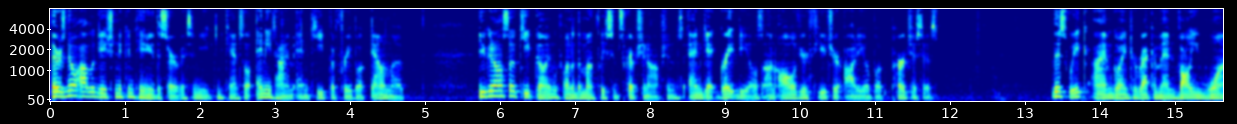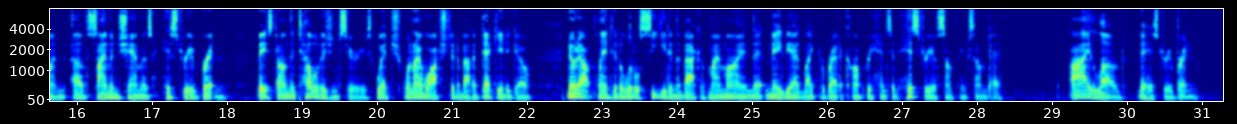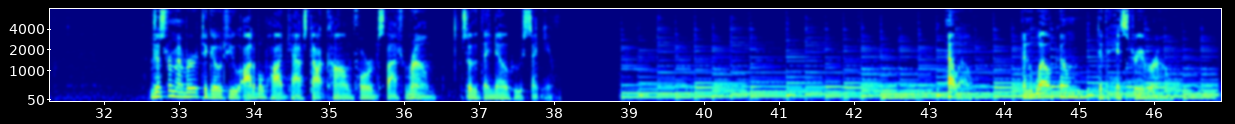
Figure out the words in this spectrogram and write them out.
There is no obligation to continue the service, and you can cancel anytime and keep the free book download. You can also keep going with one of the monthly subscription options and get great deals on all of your future audiobook purchases. This week, I am going to recommend Volume 1 of Simon Schama's History of Britain, based on the television series, which, when I watched it about a decade ago, no doubt planted a little seed in the back of my mind that maybe I'd like to write a comprehensive history of something someday. I loved the history of Britain. Just remember to go to audiblepodcast.com forward slash Rome so that they know who sent you. Hello, and welcome to the History of Rome.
